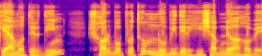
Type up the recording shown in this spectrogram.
কেয়ামতের দিন সর্বপ্রথম নবীদের হিসাব নেওয়া হবে,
